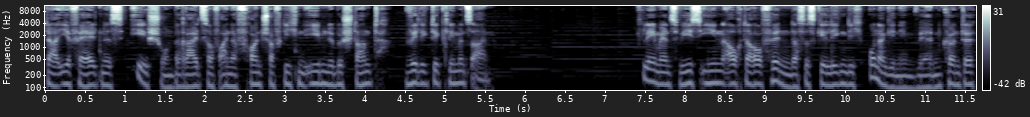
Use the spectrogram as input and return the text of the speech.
Da ihr Verhältnis eh schon bereits auf einer freundschaftlichen Ebene bestand, willigte Clemens ein. Clemens wies ihn auch darauf hin, dass es gelegentlich unangenehm werden könnte,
